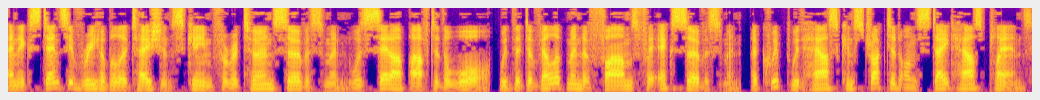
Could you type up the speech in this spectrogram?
An extensive rehabilitation scheme for returned servicemen was set up after the war, with the development of farms for ex-servicemen, equipped with house constructed on state house plans,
